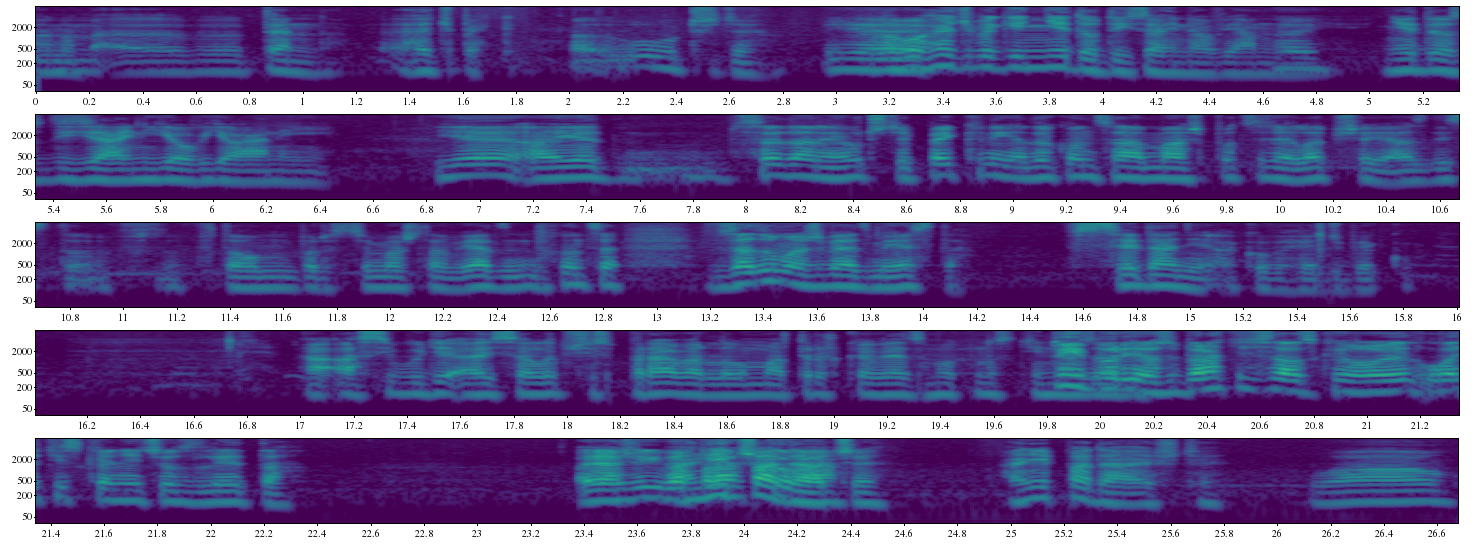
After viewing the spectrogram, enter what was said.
Áno. m, e, ten hatchback. Určite. Je, Lebo hatchback je nedodizajnovaný. Hej. Je a je, sedan je určite pekný a dokonca máš v podstate lepšie jazdy v, tom, proste máš tam viac, dokonca vzadu máš viac miesta. V sedane ako v hatchbacku. A asi bude aj sa lepšie správať, lebo má troška viac hmotnosti Ty zadu. z Bratislavského le- letiska niečo zlieta. A ja že iba A nepadá. A nepadá ešte. Wow.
